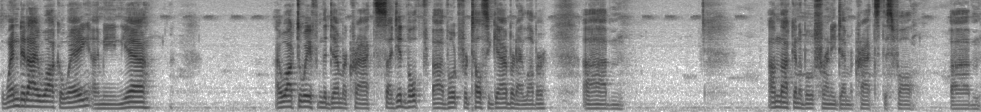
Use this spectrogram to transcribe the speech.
when did I walk away? I mean, yeah, I walked away from the Democrats. I did vote uh, vote for Tulsi Gabbard. I love her. Um, I'm not going to vote for any Democrats this fall. Um,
